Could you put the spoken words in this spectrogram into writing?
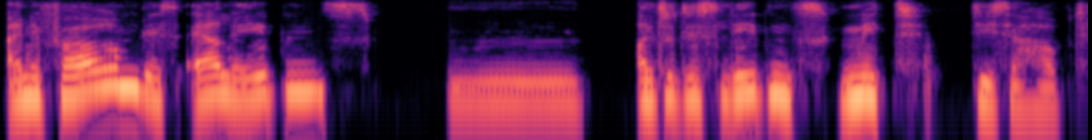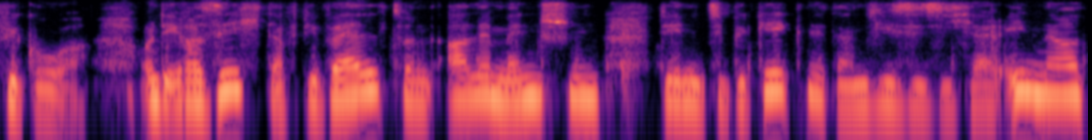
Eine Form des Erlebens, hm, also des Lebens mit dieser Hauptfigur und ihrer Sicht auf die Welt und alle Menschen, denen sie begegnet, an die sie sich erinnert,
